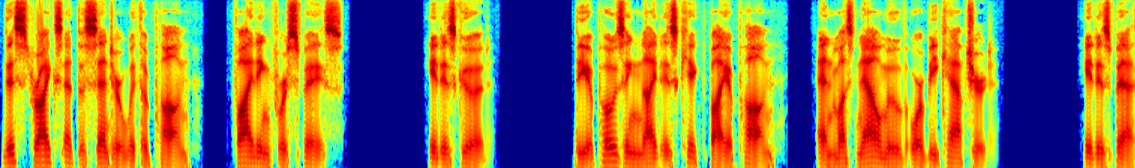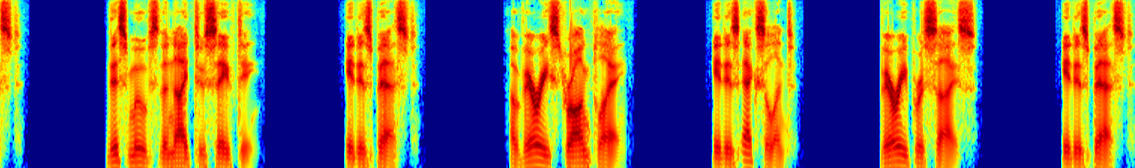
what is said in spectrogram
This strikes at the center with a pawn, fighting for space. It is good. The opposing knight is kicked by a pawn, and must now move or be captured. It is best. This moves the knight to safety. It is best. A very strong play. It is excellent. Very precise. It is best.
